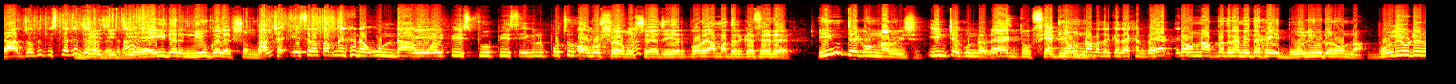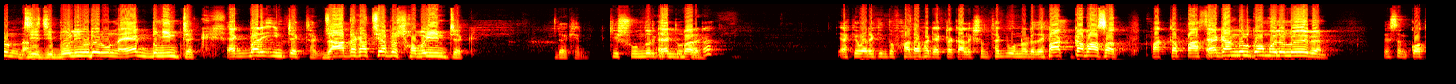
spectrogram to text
যার যত পিস লাগে দেওয়া যাবে জি এইদের নিউ কালেকশন ভাই। আচ্ছা এছাড়া তো আপনার এখানে উন্ডা ওয়ান পিস টু পিস এগুলো প্রচুর অবশ্যই অবশ্যই আজ এরপরে আমাদের কাছে ইনটেক ওন্না রয়েছে। ইনটেক উন্ডা একদম সেটি উন্ডা আমাদেরকে দেখান একটা ওন্না আপনাদের আমি দেখাই বলিউডের ওন্না বলিউডের উন্ডা জি জি বলিউডের ওন্না একদম ইনটেক একবারে ইনটেক থাকবে। যা দেখাচ্ছি আপনার সবাই ইনটেক দেখেন কি সুন্দর কিন্তু। উন্নাটা। একেবারে কিন্তু ফাটাফাটি একটা কালেকশন থাকবে উন্নাটা দেখেন। পাক্কা বাসাত পাক্কা পাঁচ এক আঙ্গুল কম হইলে লইবেন। দেখছেন কত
